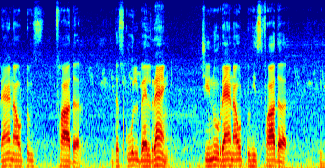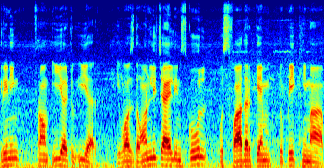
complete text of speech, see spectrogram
ran out to his father. The school bell rang. Chinu ran out to his father, grinning from ear to ear. He was the only child in school whose father came to pick him up.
